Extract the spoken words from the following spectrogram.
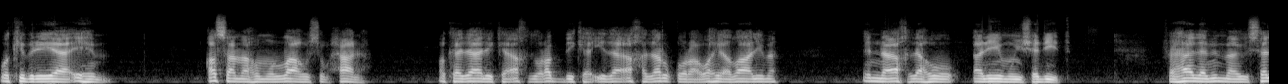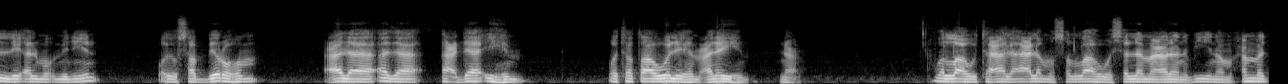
وكبريائهم قسمهم الله سبحانه. وكذلك أخذ ربك إذا أخذ القرى وهي ظالمة إن أخذه أليم شديد. فهذا مما يسلي المؤمنين ويصبرهم على أذى أعدائهم وتطاولهم عليهم. نعم. والله تعالى أعلم وصلى الله وسلم على نبينا محمد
